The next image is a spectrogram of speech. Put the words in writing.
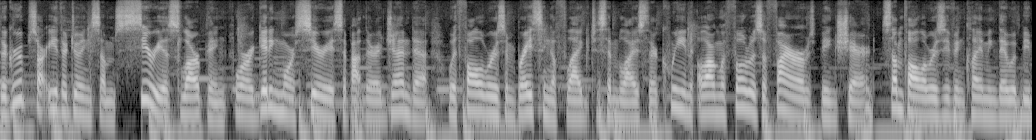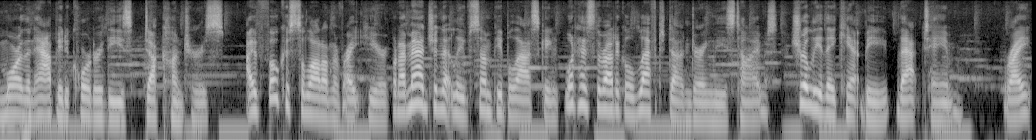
The groups are either doing some serious LARPing or are getting more serious about their agenda, with followers embracing a flag to symbolize their queen, along with photos of firearms being shared. Some followers even claiming they would be more than happy to quarter these duck hunters. I've focused a lot on the right here, but I imagine that leaves some people asking, what has the radical left done during these times? Surely they can't be that tame, right?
